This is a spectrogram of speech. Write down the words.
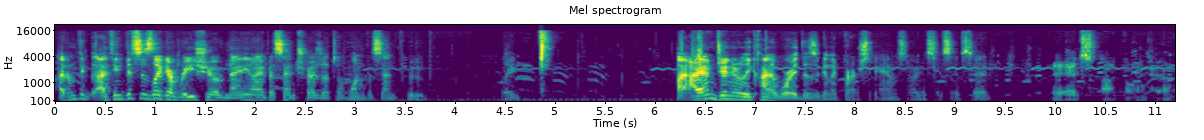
I don't think. I think this is like a ratio of 99% treasure to 1% poop. Like, I, I am genuinely kind of worried this is gonna crash the game. So I guess that's. It- It's not going to.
